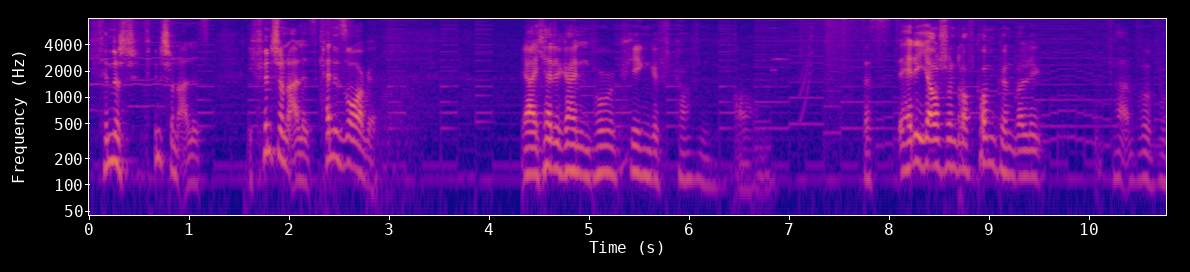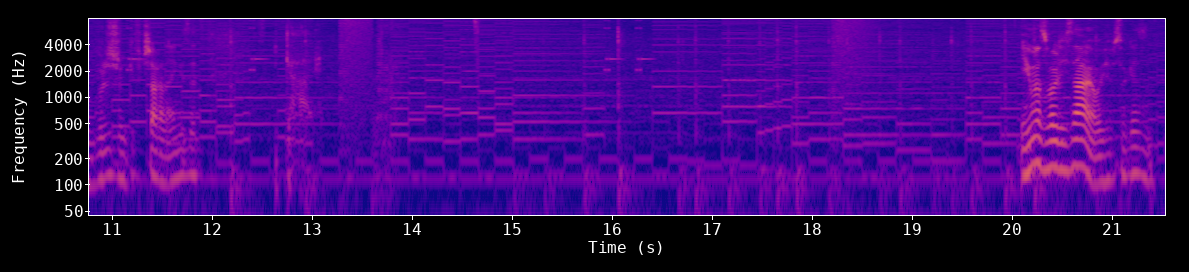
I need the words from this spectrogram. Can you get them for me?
ich finde find schon alles. Ich finde schon alles, keine Sorge. Ja, ich hätte keinen Gegengift kaufen brauchen. Das hätte ich auch schon drauf kommen können, weil der... Wurde schon Giftstachel eingesetzt? Ist egal. Irgendwas wollte ich sagen, aber ich hab's vergessen.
